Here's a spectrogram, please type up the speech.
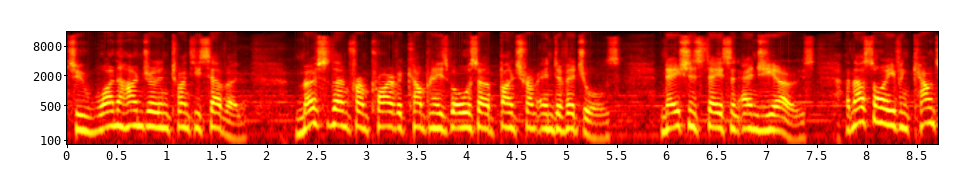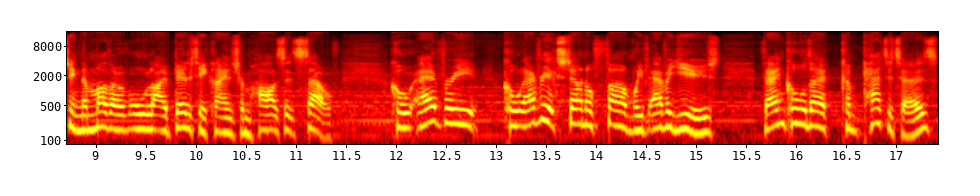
to 127. Most of them from private companies, but also a bunch from individuals, nation states, and NGOs. And that's not even counting the mother of all liability claims from Hearts itself. Call every call every external firm we've ever used, then call their competitors.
